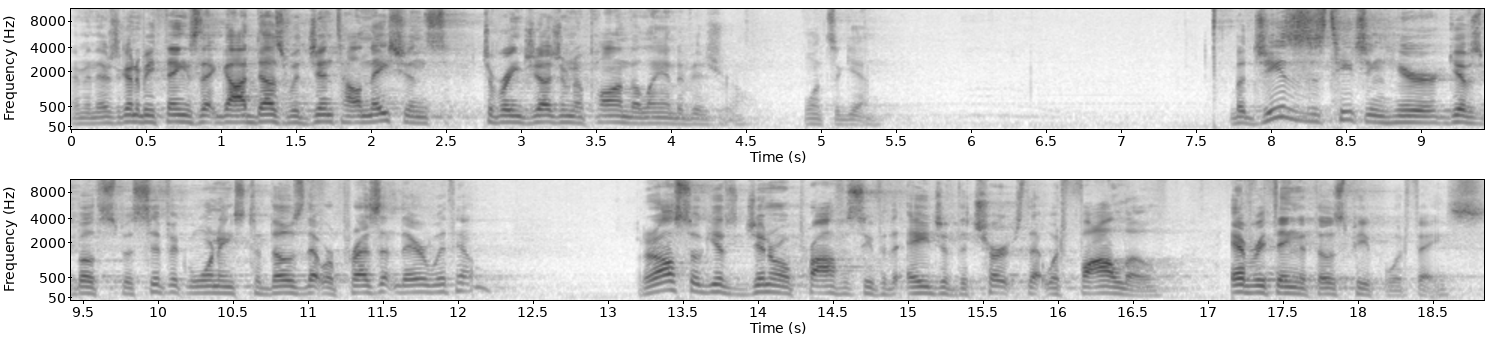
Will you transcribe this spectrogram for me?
I mean, there's going to be things that God does with Gentile nations to bring judgment upon the land of Israel once again. But Jesus' teaching here gives both specific warnings to those that were present there with him, but it also gives general prophecy for the age of the church that would follow everything that those people would face.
